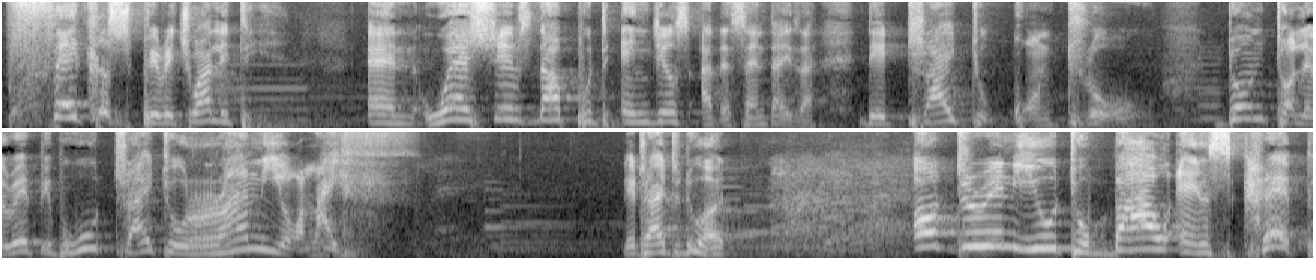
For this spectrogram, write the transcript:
fake spirituality and worships that put angels at the center is that they try to control. Don't tolerate people who try to run your life. They try to do what? Ordering you to bow and scrape.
